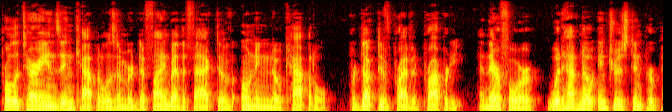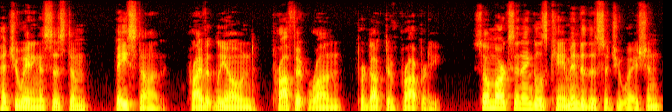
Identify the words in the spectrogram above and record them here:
Proletarians in capitalism are defined by the fact of owning no capital, productive private property, and therefore would have no interest in perpetuating a system based on privately owned, profit run, productive property. So Marx and Engels came into this situation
